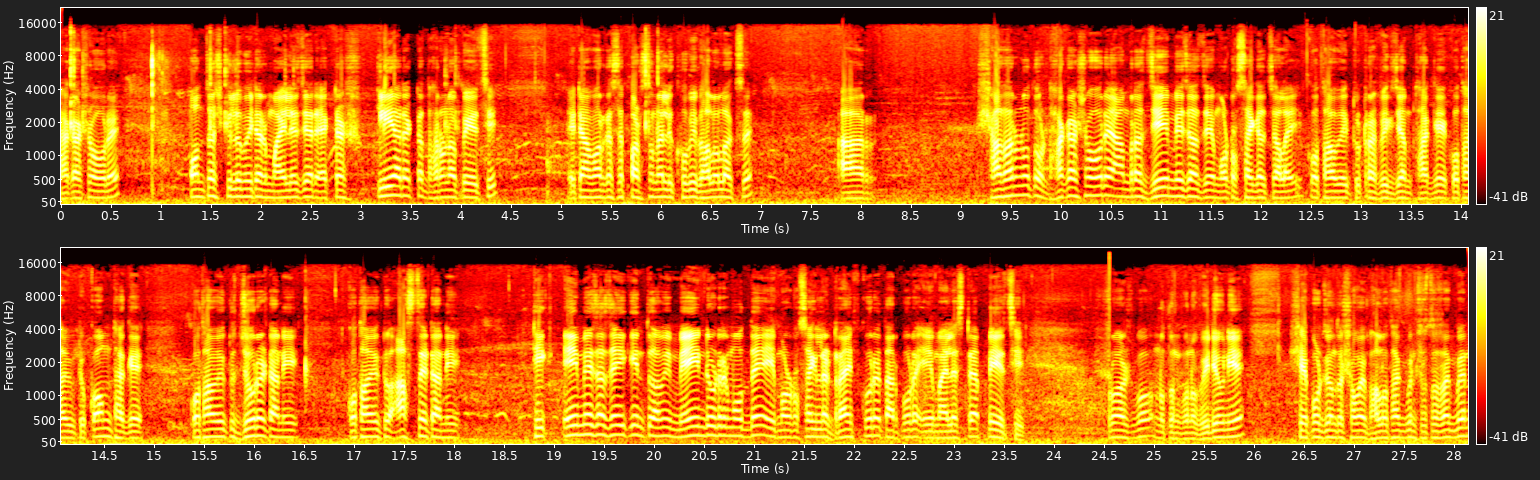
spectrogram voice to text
ঢাকা শহরে পঞ্চাশ কিলোমিটার মাইলেজের একটা ক্লিয়ার একটা ধারণা পেয়েছি। এটা আমার কাছে পার্সোনালি খুবই ভালো লাগছে। আর সাধারণত ঢাকা শহরে আমরা যে মেজাজে মোটরসাইকেল চালাই, কোথাও একটু ট্রাফিক জ্যাম থাকে, কোথাও একটু কম থাকে, কোথাও একটু জোরে টানি, কোথাও একটু আস্তে টানি ঠিক এই মেজাজেই কিন্তু আমি মেইন রোডের মধ্যে এই মোটরসাইকেলটা ড্রাইভ করে তারপরে এই মাইলেজটা পেয়েছি। আসব নতুন কোনো ভিডিও নিয়ে। সে পর্যন্ত সবাই ভালো থাকবেন, সুস্থ থাকবেন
